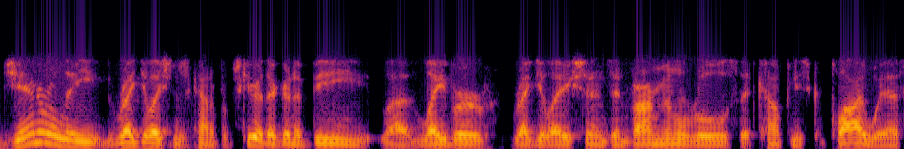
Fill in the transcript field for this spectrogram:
generally the regulations are kind of obscure. They're going to be uh, labor regulations, environmental rules that companies comply with,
